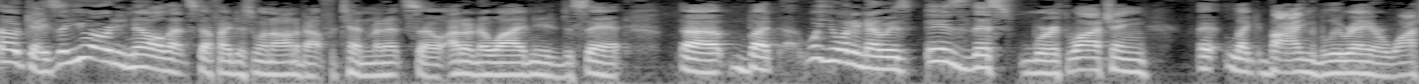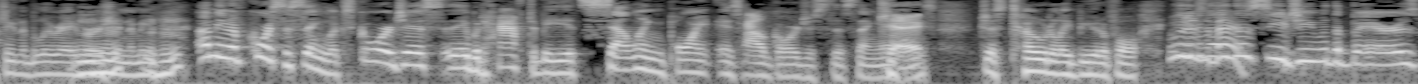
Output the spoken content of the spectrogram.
Okay, so you already know all that stuff I just went on about for 10 minutes, so I don't know why I needed to say it. Uh, but what you want to know is, is this worth watching? Uh, like buying the Blu-ray or watching the Blu-ray Mm-hmm, version. I mean, I mean, of course, this thing looks gorgeous. It would have to be. Its selling point is how gorgeous this thing Okay. is. Just totally beautiful. there's Even the though the CG with the bears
